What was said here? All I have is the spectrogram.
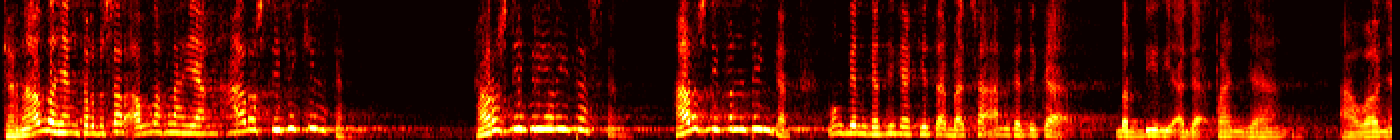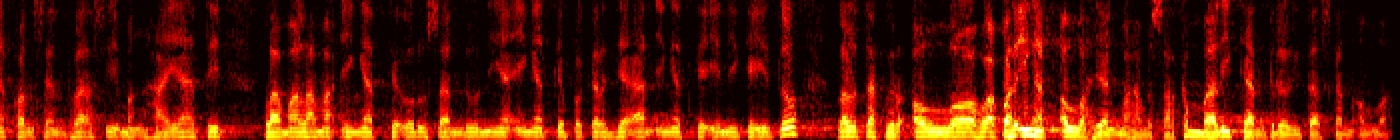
Karena Allah yang terbesar, Allah lah yang harus difikirkan. Harus diprioritaskan, harus dipentingkan. Mungkin ketika kita bacaan ketika berdiri agak panjang, awalnya konsentrasi menghayati, lama-lama ingat ke urusan dunia, ingat ke pekerjaan, ingat ke ini ke itu, lalu takbir Allahu Akbar, ingat Allah yang Maha Besar, kembalikan prioritaskan Allah.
